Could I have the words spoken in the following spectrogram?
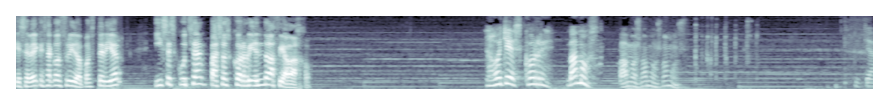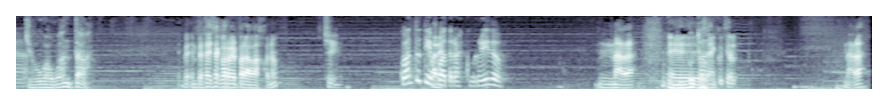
que se ve que se ha construido posterior y se escuchan pasos corriendo hacia abajo. ¿No oyes? Corre, vamos. Vamos, vamos, vamos. Ya. Joe, aguanta. Empezáis a correr para abajo, ¿no? Sí. ¿Cuánto tiempo Vale. ha transcurrido? Nada. Eh, Nada.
